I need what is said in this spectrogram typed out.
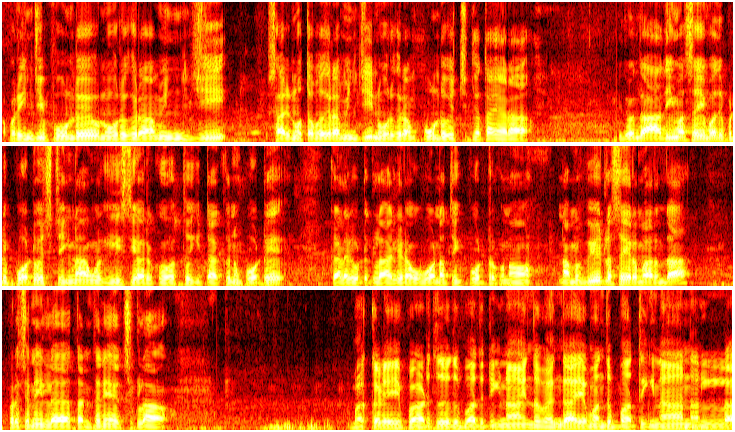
அப்புறம் இஞ்சி பூண்டு நூறு கிராம் இஞ்சி சாரி நூற்றம்பது கிராம் இஞ்சி நூறு கிராம் பூண்டு வச்சுக்க தயாராக இது வந்து அதிகமாக செய்யும்போது இப்படி போட்டு வச்சிட்டிங்கன்னா உங்களுக்கு ஈஸியாக இருக்கும். தூக்கி டக்குன்னு போட்டு கிளறி விட்டுக்கலாம் இல்லைன்னா ஒவ்வொன்றா தூக்கி போட்டிருக்கணும். நம்ம வீட்டில் செய்கிற மாதிரி இருந்தால் பிரச்சனை இல்லை. தனித்தனியாக வச்சுக்கலாம். மக்களே இப்போ அடுத்தது வந்து பார்த்துட்டிங்கன்னா இந்த வெங்காயம் வந்து பார்த்திங்கன்னா நல்லா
